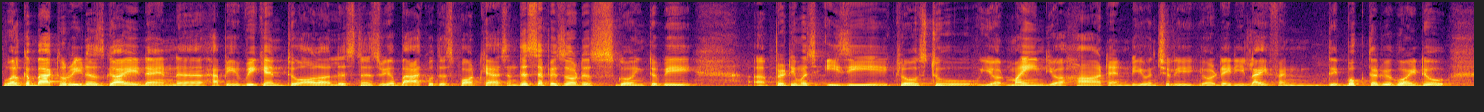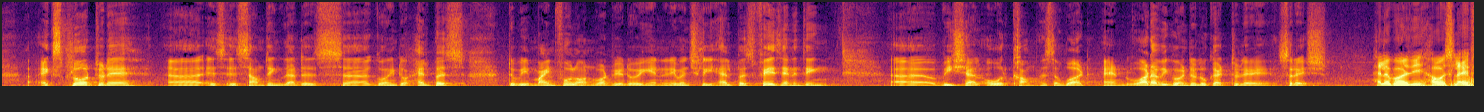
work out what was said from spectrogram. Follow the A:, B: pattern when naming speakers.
A: Welcome back to Reader's Guide and uh, happy weekend to all our listeners. We are back with this podcast, and this episode is going to be uh, pretty much easy, close to your mind, your heart, and eventually your daily life. And the book that we're going to explore today uh, is, is something that is uh, going to help us to be mindful on what we are doing and eventually help us face anything. Uh, we shall overcome is the word. And what are we going to look at today, Suresh?
B: Hello, Bharati. How is life?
